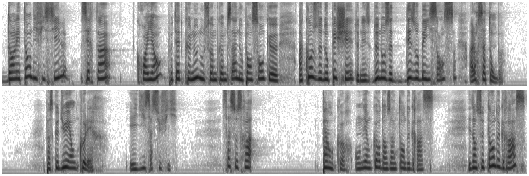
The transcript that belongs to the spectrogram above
dans les temps difficiles, certains croyants, peut-être que nous, nous sommes comme ça, nous pensons que à cause de nos péchés, de nos désobéissances, alors ça tombe. Parce que Dieu est en colère. Et il dit, ça suffit. Ça, ce sera pas encore. On est encore dans un temps de grâce. Et dans ce temps de grâce,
